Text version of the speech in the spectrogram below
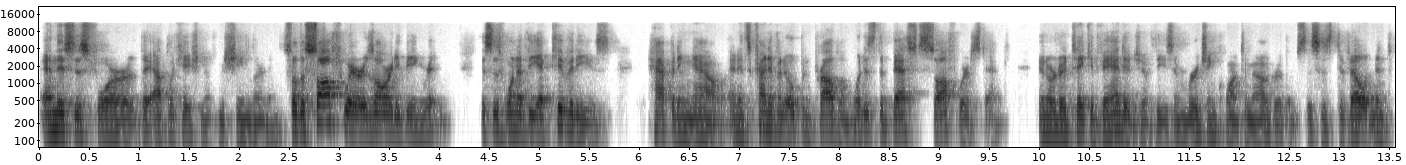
And this is for the application of machine learning. So the software is already being written. This is one of the activities happening now. And it's kind of an open problem. What is the best software stack in order to take advantage of these emerging quantum algorithms? This is development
